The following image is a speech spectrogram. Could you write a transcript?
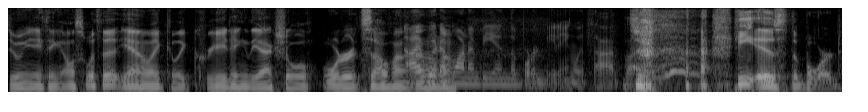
doing anything else with it? Yeah, like like creating the actual order itself. I, I, i, wouldn't want to be in the board meeting with that but he is the board,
